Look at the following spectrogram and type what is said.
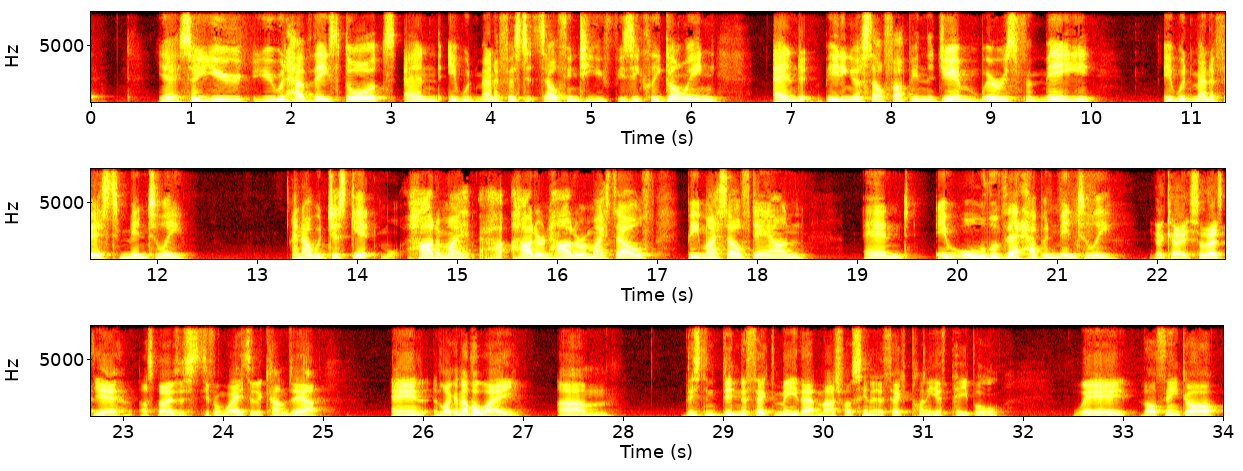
yeah. So you you would have these thoughts, and it would manifest itself into you physically going and beating yourself up in the gym. Whereas for me, it would manifest mentally, and I would just get more, harder my harder and harder on myself, beat myself down, and it, all of that happened mentally. Okay, so that's yeah. I suppose there's different ways that it comes out, and like another way, um, this didn't, didn't affect me that much. But I've seen it affect plenty of people, where they'll think, "Oh,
